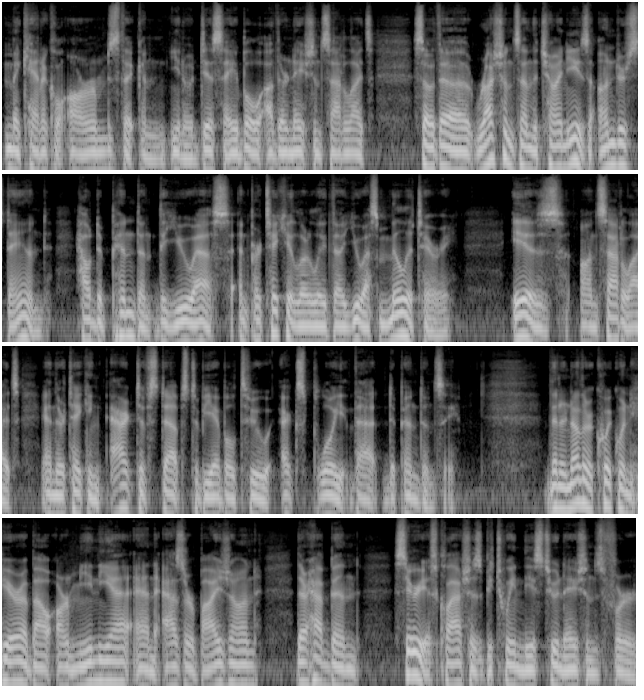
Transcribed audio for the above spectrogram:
mechanical arms that can, you know, disable other nation satellites. So the Russians and the Chinese understand how dependent the U.S. and particularly the U.S. military is on satellites, and they're taking active steps to be able to exploit that dependency. Then another quick one here about Armenia and Azerbaijan. There have been serious clashes between these two nations for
